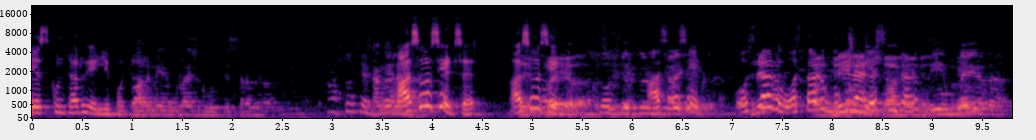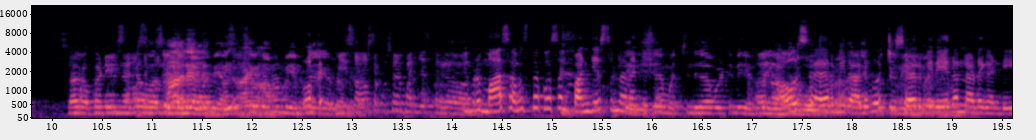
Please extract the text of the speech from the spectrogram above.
చేసుకుంటారు. వెళ్ళిపోతారు? అసోసియేట్ సార్. అసోసియేట్ అసోసియేట్ వస్తారు. వస్తాడు బుకింగ్ చేసుకుంటాడు మీ ఎంప్లాయీ కదా. సార్ ఒకటి ఇప్పుడు మా సంస్థ కోసం పనిచేస్తున్నారంటే అవును సార్ మీరు అడగొచ్చు సార్ మీరు ఏదన్నా అడగండి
